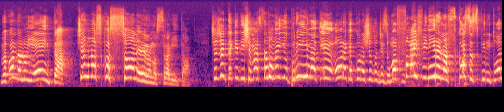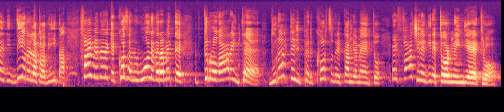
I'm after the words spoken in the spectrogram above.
ma quando lui entra c'è uno scossone nella nostra vita. C'è gente che dice, ma stavo meglio prima che ora che ho conosciuto Gesù. Ma fai finire la scossa spirituale di Dio nella tua vita. Fai vedere che cosa lui vuole veramente trovare in te. Durante il percorso del cambiamento è facile dire torno indietro.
